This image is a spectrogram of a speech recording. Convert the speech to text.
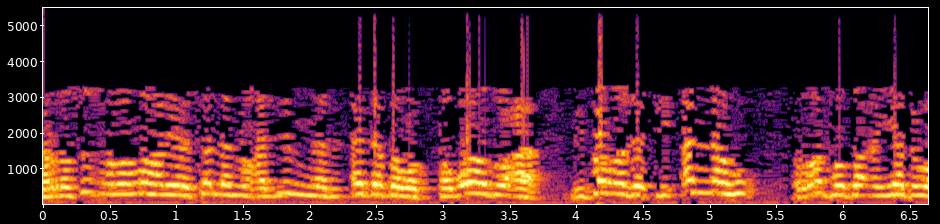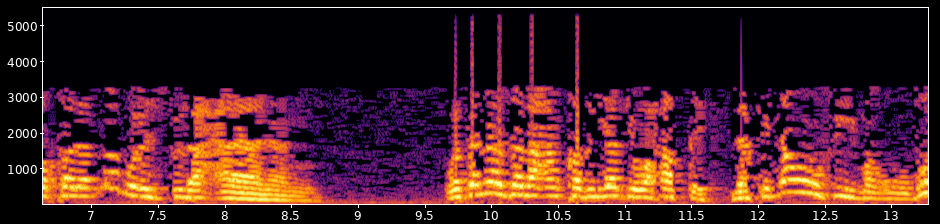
الرسول صلى الله عليه وسلم يعلمنا الأدب والتواضع لدرجة أنه رفض أن يدعو قال ما بعثت لعانا وتنازل عن قضيته وحقه. لكنه في موضوع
